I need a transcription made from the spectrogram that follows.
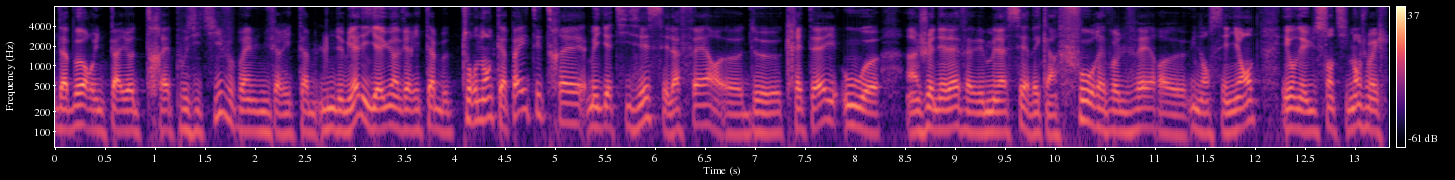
D'abord, une période très positive, quand même une véritable lune de miel. Et il y a eu un véritable tournant qui n'a pas été très médiatisé. C'est l'affaire euh, de Créteil, où euh, un jeune élève avait menacé avec un faux revolver une enseignante. Et on a eu le sentiment que Jean-Michel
